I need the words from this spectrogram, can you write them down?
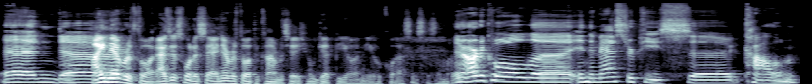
And uh, I never thought. I just want to say, I never thought the conversation would get beyond neoclassicism. an article uh, in the masterpiece uh, column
